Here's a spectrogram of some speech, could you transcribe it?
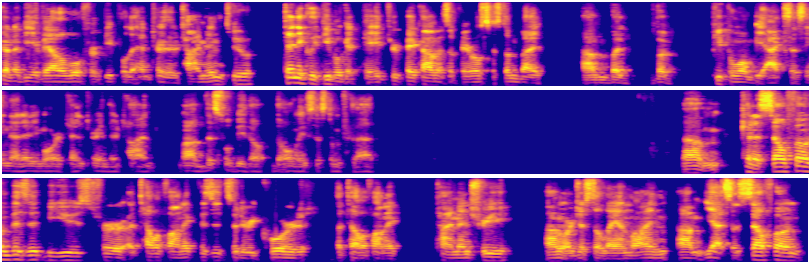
going to be available for people to enter their time into. Technically, people get paid through Paycom as a payroll system, but um, but but people won't be accessing that anymore to enter in their time. Um, this will be the, the only system for that. Um, can a cell phone visit be used for a telephonic visit, so to record a telephonic time entry, um, or just a landline? Um, yes, a cell phone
